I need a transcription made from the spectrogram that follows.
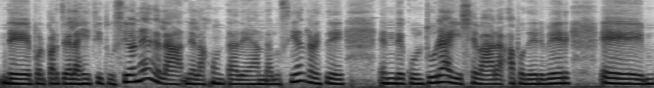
de, por parte de las instituciones, de la, de la Junta de Andalucía, a través de, de Cultura, y se va a, poder ver eh,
